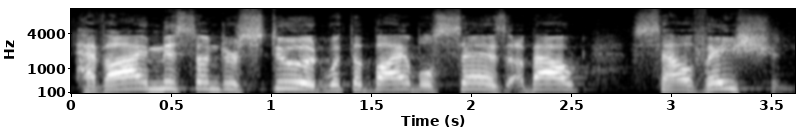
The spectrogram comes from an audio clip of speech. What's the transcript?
Have I misunderstood what the Bible says about salvation?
